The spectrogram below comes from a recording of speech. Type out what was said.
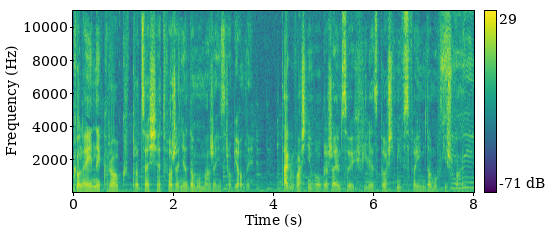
Kolejny krok w procesie tworzenia domu marzeń zrobiony. Tak właśnie wyobrażałem sobie chwilę z gośćmi w swoim domu w Hiszpanii,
